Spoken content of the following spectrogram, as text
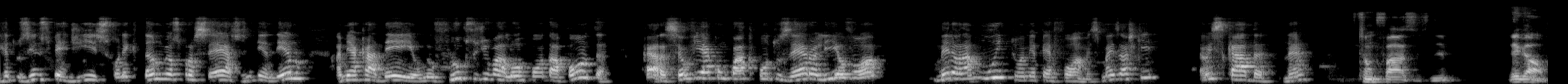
reduzindo desperdícios, conectando meus processos, entendendo a minha cadeia, o meu fluxo de valor ponta a ponta, cara, se eu vier com 4.0 ali, eu vou melhorar muito a minha performance, mas acho que é uma escada, né? São fases, né? Legal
